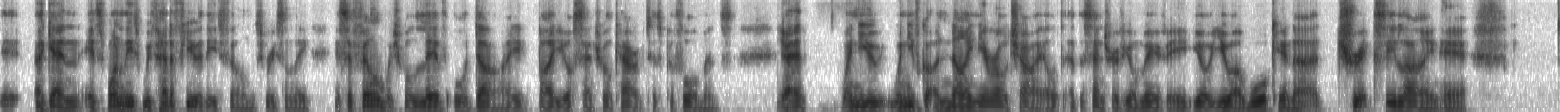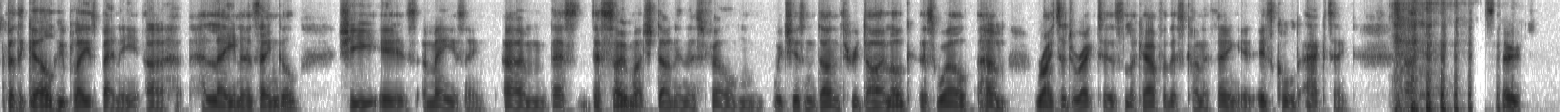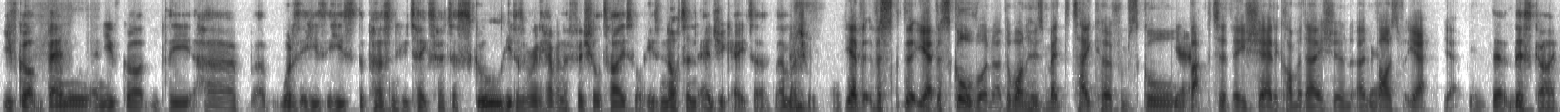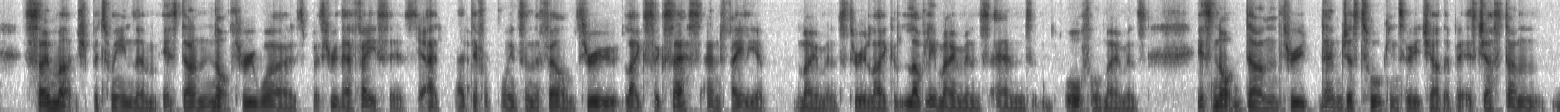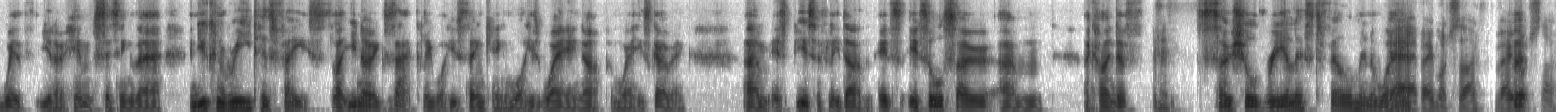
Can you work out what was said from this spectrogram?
it, again, it's one of these. We've had a few of these films recently. It's a film which will live or die by your central character's performance. And when you when you've got a nine year old child at the center of your movie, you're you are walking a tricksy line here. But the girl who plays Benny, uh, Helena Zengel, she is amazing. Um, there's there's so much done in this film which isn't done through dialogue as well. Um, writer directors look out for this kind of thing. It, it's called acting. So you've got Benny and you've got the her uh, what is it? He's he's the person who takes her to school. He doesn't really have an official title. He's not an educator. That much. Yeah, the, the, the yeah the school runner, the one who's meant to take her from school Yeah. back to the shared accommodation and Yeah. vice versa. Yeah, yeah, Th- this guy. So much between them is done not through words but through their faces Yeah, at, at different points in the film, through like success and failure moments, through like lovely moments and awful moments. It's not done through them just talking to each other, but it's just done with you know him sitting there, and you can read his face, like you know exactly what he's thinking and what he's weighing up and where he's going. Um, it's beautifully done. It's it's also um, a kind of social realist film in a way yeah, very much so, very But- much so.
